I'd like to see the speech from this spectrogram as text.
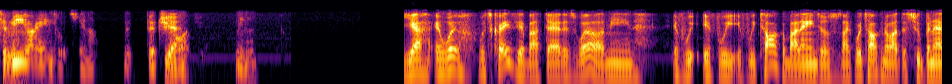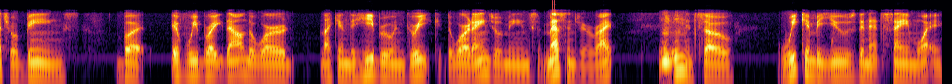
to me are angels. You know, that, that show Yeah. up. hmm Yeah, and what what's crazy about that as well? I mean, if we if we if we talk about angels, like we're talking about the supernatural beings, but if we break down the word, like in the Hebrew and Greek, the word angel means messenger, right? hmm And so we can be used in that same way.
